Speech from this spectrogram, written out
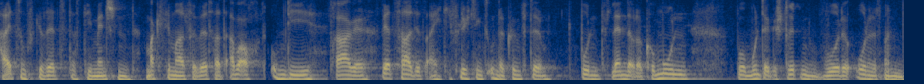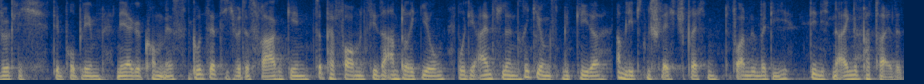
Heizungsgesetz, das die Menschen maximal verwirrt hat, aber auch um die Frage, wer zahlt jetzt eigentlich die Flüchtlingsunterkünfte, Bund, Länder oder Kommunen, wo munter gestritten wurde, ohne dass man wirklich dem Problem näher gekommen ist. Grundsätzlich wird es Fragen gehen zur Performance dieser Ampelregierung, wo die einzelnen Regierungsmitglieder am liebsten schlecht sprechen, vor allem über die, die nicht in der eigenen Partei sind.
